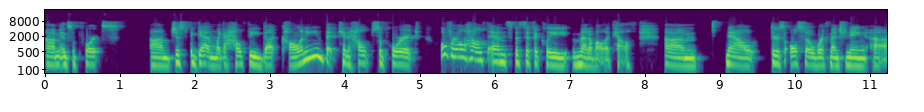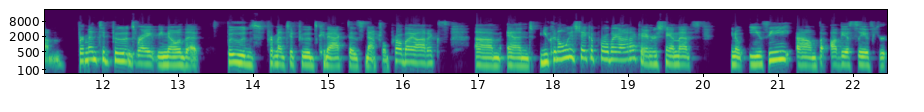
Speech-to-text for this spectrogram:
um, and supports um, just again like a healthy gut colony that can help support overall health and specifically metabolic health. Um, now, there's also worth mentioning um, fermented foods, right? We know that foods, fermented foods, can act as natural probiotics. Um, and you can always take a probiotic. I understand that's you know easy. Um, but obviously if you're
